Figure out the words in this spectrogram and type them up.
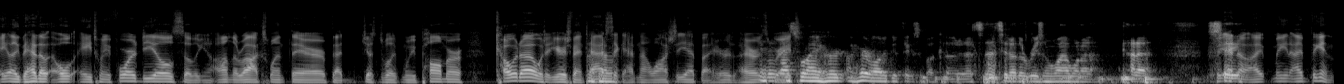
like they had the old A twenty four deals. So you know, On the Rocks went there. That Justin Timberlake movie Palmer, Coda, which I hear is fantastic. I have not watched it yet, but I heard I heard it's great. that's what I heard. I heard a lot of good things about Coda. That's that's another reason why I want to kind of So yeah, no, I mean, I again,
